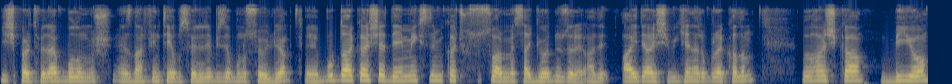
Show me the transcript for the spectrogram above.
iş portföyler bulunmuş. En azından FinTables verileri bize bunu söylüyor. Ee, burada arkadaşlar değinmek istediğim birkaç husus var. Mesela gördüğünüz üzere hadi IDH'ı bir kenara bırakalım. IHK, Bio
